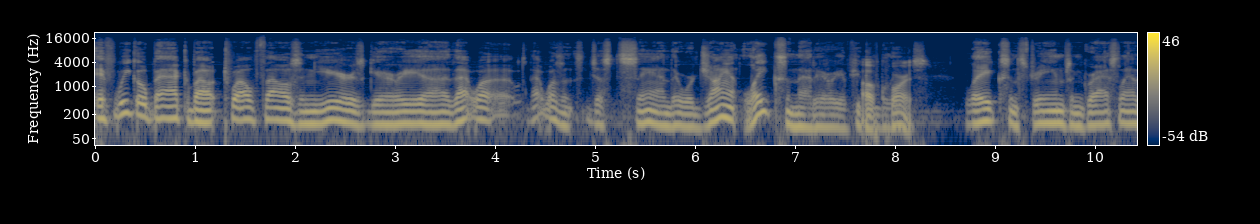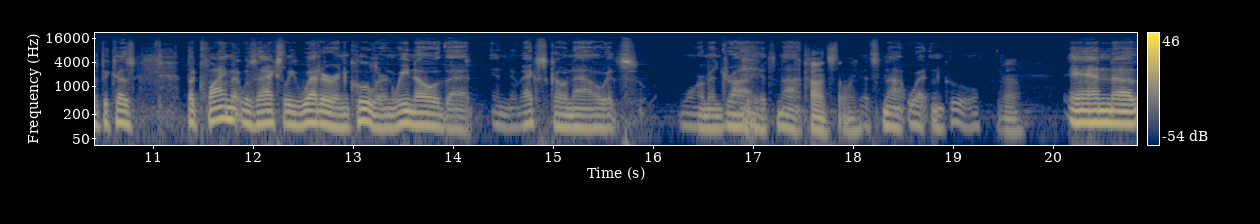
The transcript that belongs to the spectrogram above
if we go back about twelve thousand years, Gary, uh, that was that wasn't just sand. There were giant lakes in that area. If you Of it course. lakes and streams and grasslands because the climate was actually wetter and cooler. And we know that in New Mexico now it's warm and dry. It's not. Constantly. It's not wet and cool. No. And uh,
